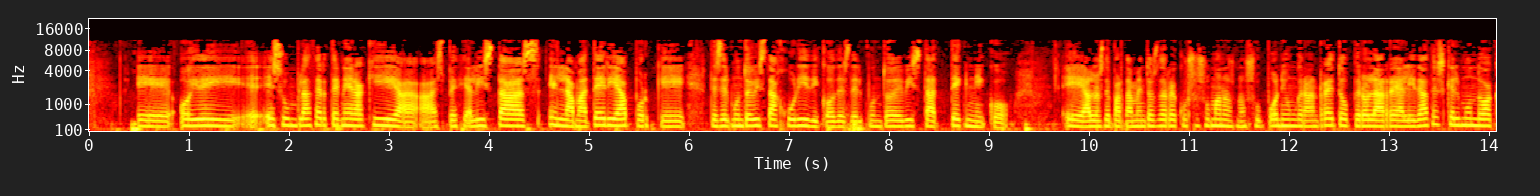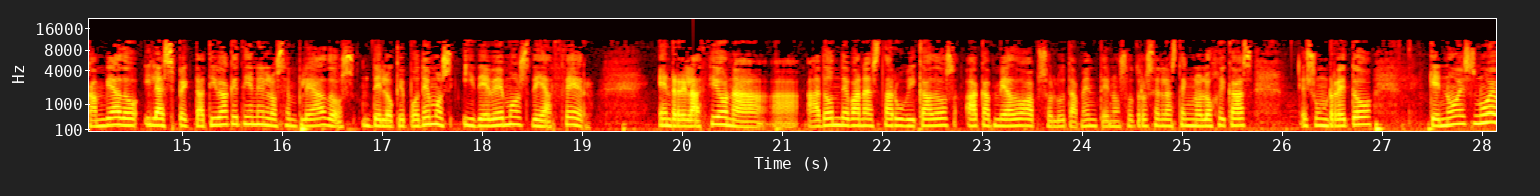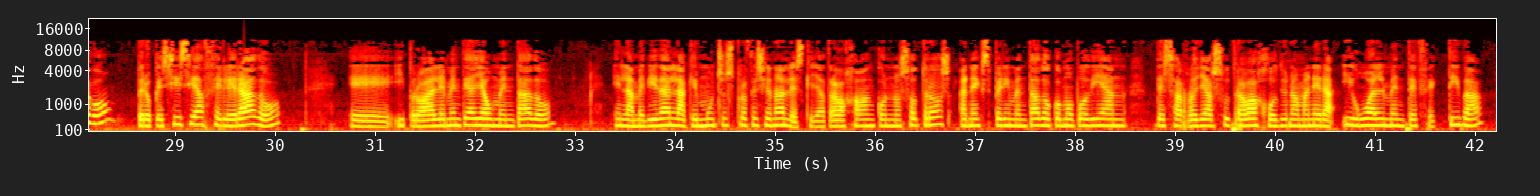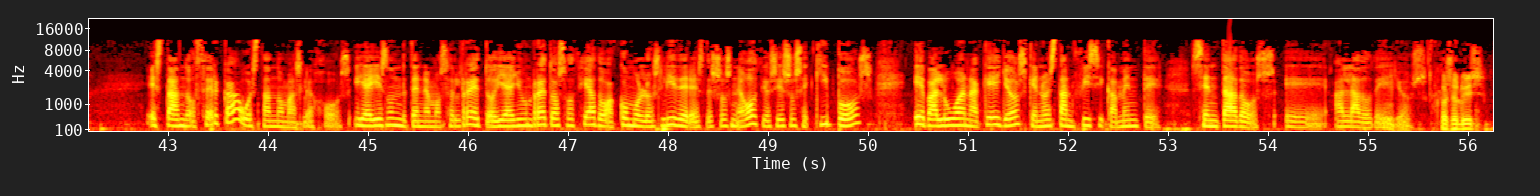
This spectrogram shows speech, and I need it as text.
eh, hoy eh, es un placer tener aquí a, especialistas en la materia porque desde el punto de vista jurídico, desde el punto de vista técnico, eh, a los departamentos de recursos humanos nos supone un gran reto, pero la realidad es que el mundo ha cambiado y la expectativa que tienen los empleados de lo que podemos y debemos de hacer en relación a, a, dónde van a estar ubicados ha cambiado absolutamente. Nosotros en las tecnológicas es un reto que no es nuevo, pero que sí se ha acelerado eh, y probablemente haya aumentado en la medida en la que muchos profesionales que ya trabajaban con nosotros han experimentado cómo podían desarrollar su trabajo de una manera igualmente efectiva estando cerca o estando más lejos. Y ahí es donde tenemos el reto. Y hay un reto asociado a cómo los líderes de esos negocios y esos equipos evalúan a aquellos que no están físicamente sentados eh, al lado de ellos. José Luis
